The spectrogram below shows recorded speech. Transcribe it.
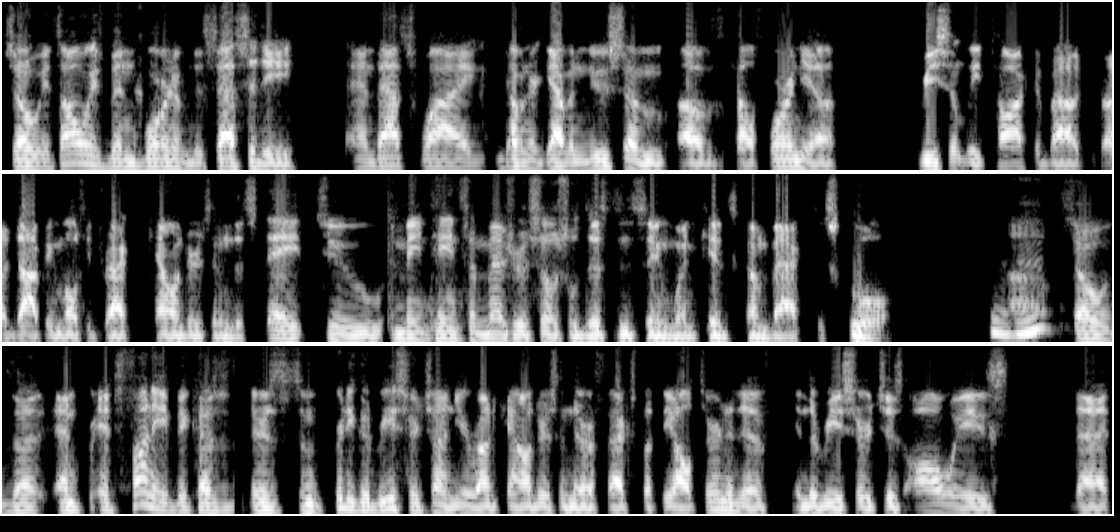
So it's always been born of necessity. And that's why Governor Gavin Newsom of California recently talked about adopting multi track calendars in the state to maintain some measure of social distancing when kids come back to school. Uh, so the and it's funny because there's some pretty good research on year-round calendars and their effects, but the alternative in the research is always that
